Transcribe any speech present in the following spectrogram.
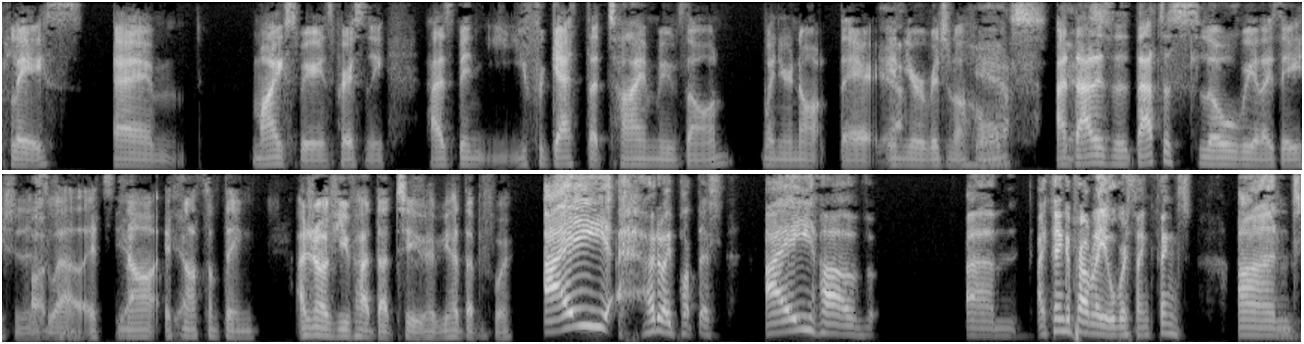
place, um, my experience personally has been you forget that time moves on when you're not there Yeah. in your original home, Yes. and that is a that's a slow realization as well. It's yeah, not it's yeah. not something. I don't know if you've had that too. Have you had that before? I how do I put this? I have um I think I probably overthink things and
